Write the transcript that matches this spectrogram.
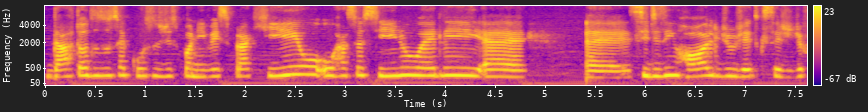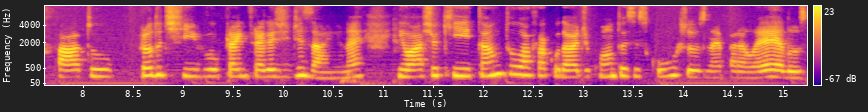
dar todos os recursos disponíveis para que o, o, raciocínio ele é, é, se desenrole de um jeito que seja de fato produtivo para entregas de design, né? Eu acho que tanto a faculdade quanto esses cursos, né, paralelos,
